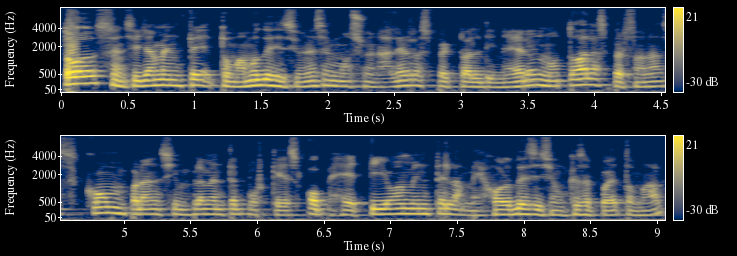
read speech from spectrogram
todos sencillamente tomamos decisiones emocionales respecto al dinero. No todas las personas compran simplemente porque es objetivamente la mejor decisión que se puede tomar.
